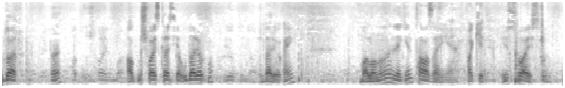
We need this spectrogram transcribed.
udar ha 60% kraska udar yo'qmi Yo'q, udar Udar yo'q ang baloni lekin toza ekan paket 100%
